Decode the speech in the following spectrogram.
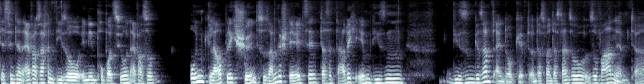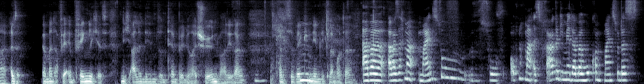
Das sind dann einfach Sachen, die so in den Proportionen einfach so unglaublich schön zusammengestellt sind, dass es dadurch eben diesen, diesen Gesamteindruck gibt und dass man das dann so, so wahrnimmt. Ja? Also wenn man dafür empfänglich ist. Nicht alle nehmen so einen Tempel nur als schön wahr. Die sagen, kannst du weg, mhm. nehmen die Klamotte. Aber, aber sag mal, meinst du, so auch nochmal als Frage, die mir dabei hochkommt, meinst du, dass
